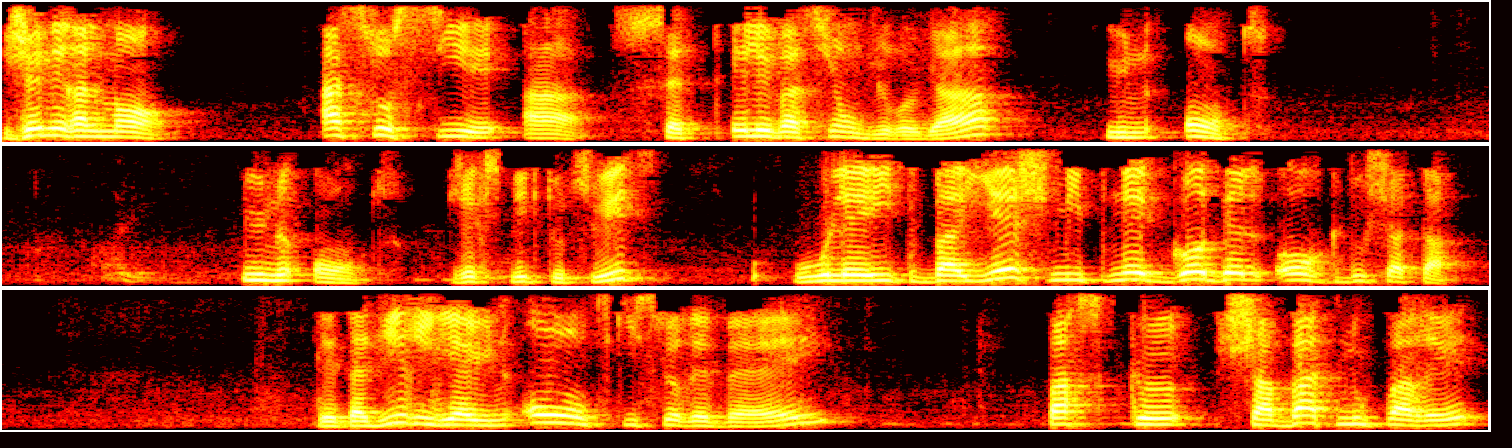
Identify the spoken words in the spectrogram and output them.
Généralement, associé à cette élévation du regard, une honte. Une honte. J'explique tout de suite. C'est-à-dire, il y a une honte qui se réveille parce que Shabbat nous paraît,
